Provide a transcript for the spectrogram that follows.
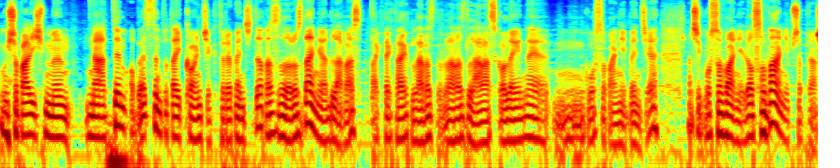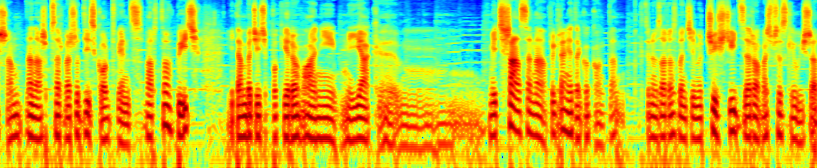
Wiszowaliśmy na tym obecnym tutaj koncie, które będzie do Was do rozdania dla Was. Tak, tak, tak, dla Was, dla Was, dla Was. Kolejne mm, głosowanie będzie. Znaczy głosowanie, losowanie, przepraszam, na naszym serwerze Discord, więc warto wbić i tam będziecie pokierowani, jak ym, mieć szansę na wygranie tego konta, którym zaraz będziemy czyścić, zerować wszystkie wisze.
